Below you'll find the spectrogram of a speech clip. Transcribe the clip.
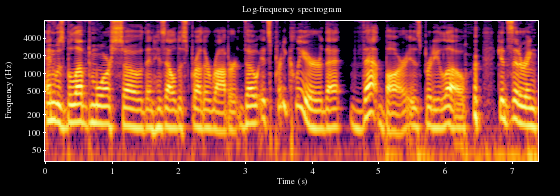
and was beloved more so than his eldest brother Robert, though it's pretty clear that that bar is pretty low, considering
